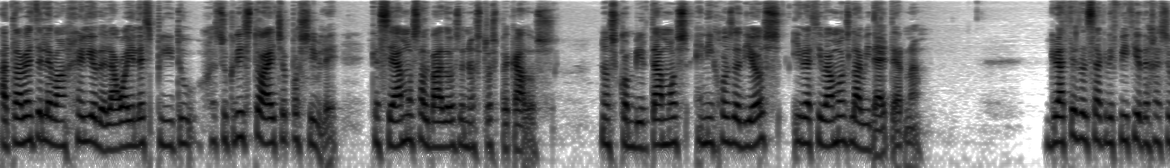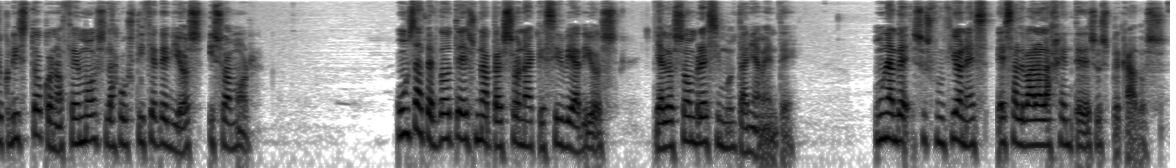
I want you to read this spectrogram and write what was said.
A través del Evangelio del agua y el Espíritu, Jesucristo ha hecho posible que seamos salvados de nuestros pecados, nos convirtamos en hijos de Dios y recibamos la vida eterna. Gracias al sacrificio de Jesucristo conocemos la justicia de Dios y su amor. Un sacerdote es una persona que sirve a Dios y a los hombres simultáneamente. Una de sus funciones es salvar a la gente de sus pecados.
